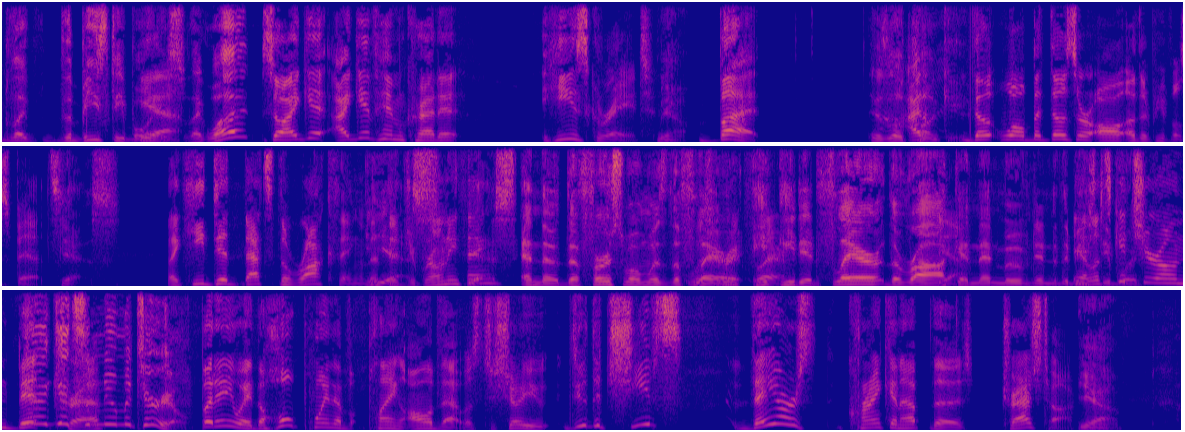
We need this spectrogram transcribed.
like the Beastie Boys. Yeah. Like what? So I get I give him credit. He's great. Yeah, But it was a little I- clunky. tho- well, but those are all other people's bits. yes. Like he did. That's the Rock thing, the, yes. the jabroni thing. Yes, and the the first one was the Flair. Ric Flair. He, he did Flair, The Rock, Yeah. and then moved into the Beastie Yeah, let's Boys. get your own bit. yeah, get some new material. But anyway, the whole point of playing all of that was to show you, dude, the Chiefs, they are cranking up the trash talk. Yeah.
